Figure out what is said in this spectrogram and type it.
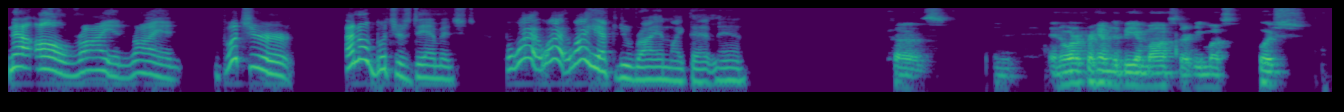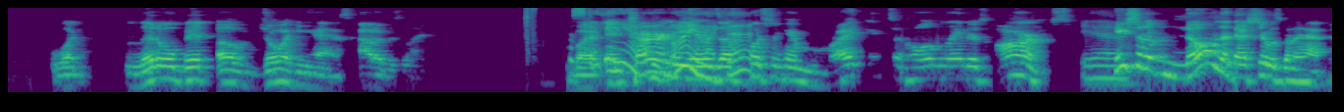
Now, oh, Ryan, Ryan, Butcher, I know Butcher's damaged, but why why why he have to do Ryan like that, man? because in order for him to be a monster, he must push what little bit of joy he has out of his life. But in turn, he ends like up that. pushing him right into Homelander's arms. Yeah. He should have known that that shit was going to happen.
